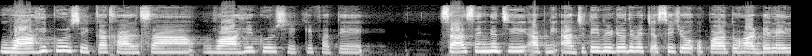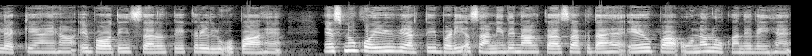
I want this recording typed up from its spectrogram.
ਵਾਹਿਗੁਰੂ ਜੀ ਕਾ ਖਾਲਸਾ, ਵਾਹਿਗੁਰੂ ਜੀ ਕੀ ਫਤਿਹ। ਸਾਧ ਸੰਗਤ ਜੀ, ਆਪਣੀ ਅੱਜ ਦੀ ਵੀਡੀਓ ਦੇ ਵਿੱਚ ਅਸੀਂ ਜੋ ਉਪਾਅ ਤੁਹਾਡੇ ਲਈ ਲੈ ਕੇ ਆਏ ਹਾਂ, ਇਹ ਬਹੁਤ ਹੀ ਸਰਲ ਤੇ ਘਰੇਲੂ ਉਪਾਅ ਹੈ। ਇਸ ਨੂੰ ਕੋਈ ਵੀ ਵਿਅਕਤੀ ਬੜੀ ਆਸਾਨੀ ਦੇ ਨਾਲ ਕਰ ਸਕਦਾ ਹੈ, ਇਹ ਉਪਾਅ ਉਹਨਾਂ ਲੋਕਾਂ ਦੇ ਲਈ ਹੈ,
